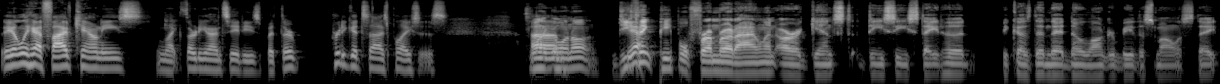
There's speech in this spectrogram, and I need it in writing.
they only have five counties and like 39 cities, but they're pretty good sized places. It's a lot Um, going on. Do you Yeah. think people from Rhode Island are against DC statehood because then they'd no longer be the smallest state?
